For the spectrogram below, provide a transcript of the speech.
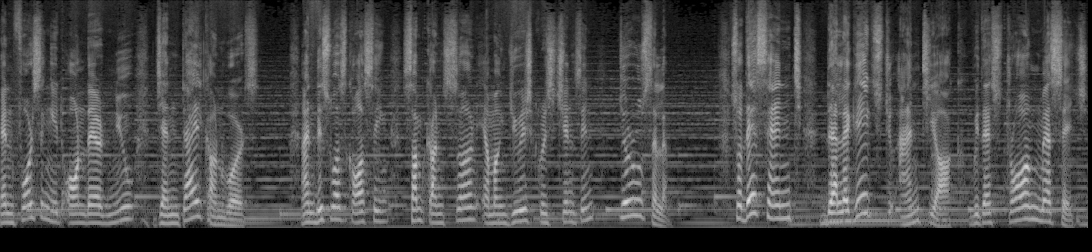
enforcing it on their new Gentile converts, and this was causing some concern among Jewish Christians in Jerusalem. So they sent delegates to Antioch with a strong message.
